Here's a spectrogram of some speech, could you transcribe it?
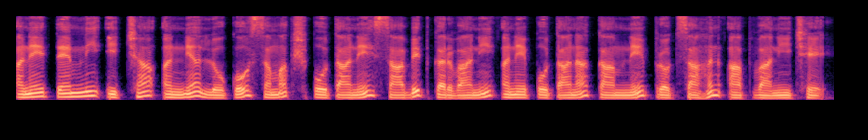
અને તેમની ઈચ્છા અન્ય લોકો સમક્ષ પોતાને સાબિત કરવાની અને પોતાના કામને પ્રોત્સાહન આપવાની છે.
